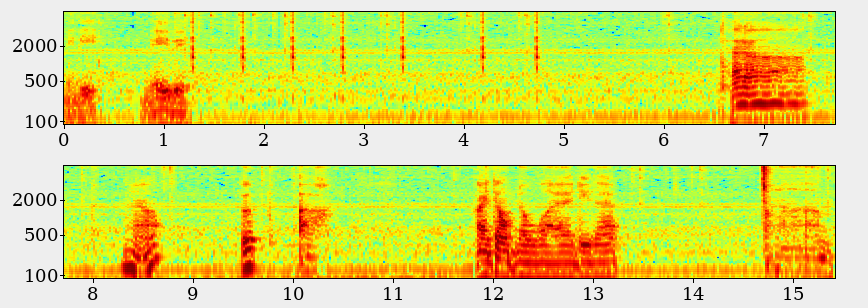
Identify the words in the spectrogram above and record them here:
Maybe, maybe. Ta-da! Yeah. Oop. Ah. I don't know why I do that. Um,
